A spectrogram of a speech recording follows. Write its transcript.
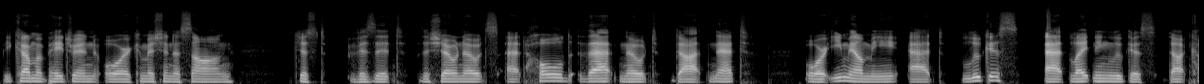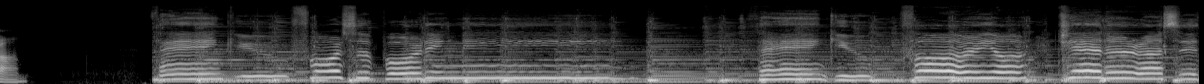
become a patron or commission a song, just visit the show notes at holdthatnote.net or email me at lucas at lightninglucas.com. Thank you for supporting me. Thank you for your generosity.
